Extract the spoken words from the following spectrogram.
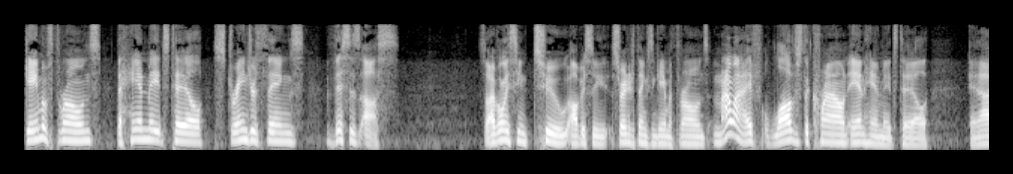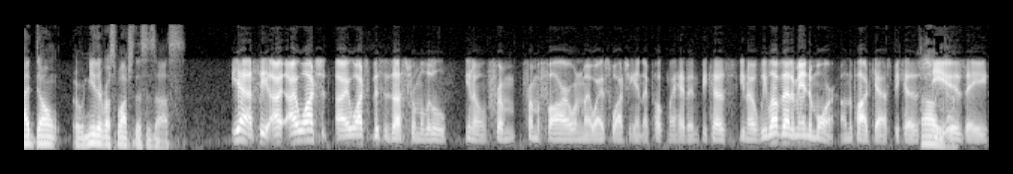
Game of Thrones, The Handmaid's Tale, Stranger Things, This Is Us. So I've only seen two, obviously Stranger Things and Game of Thrones. My wife loves The Crown and Handmaid's Tale, and I don't. Or neither of us watch This Is Us. Yeah, see, I, I watched I watched This Is Us from a little, you know, from from afar when my wife's watching it, and I poke my head in because you know we love that Amanda Moore on the podcast because Oh, she yeah. is a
